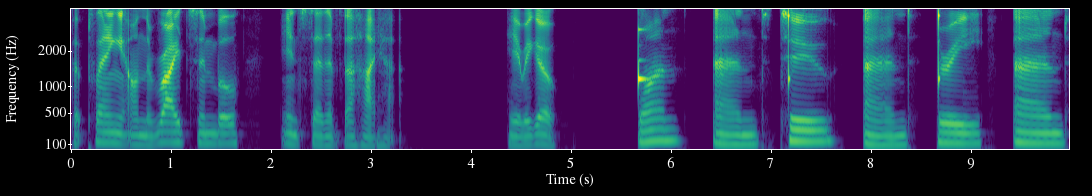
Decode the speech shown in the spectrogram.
but playing it on the ride cymbal instead of the hi hat. Here we go. One and two and three and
